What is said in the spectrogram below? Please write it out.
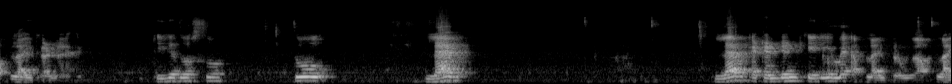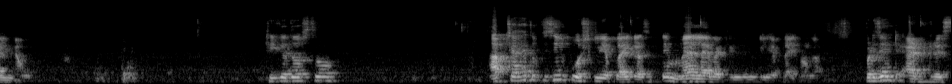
अप्लाई करना है। ठीक है दोस्तों तो लैब लैब अटेंडेंट के लिए मैं अप्लाई करूँगा। अप्लाई नाउ ठीक है दोस्तों आप चाहे तो किसी भी पोस्ट के लिए अप्लाई कर सकते हैं, मैं लैब अटेंडेंट के लिए अप्लाई करूँगा। प्रेजेंट एड्रेस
